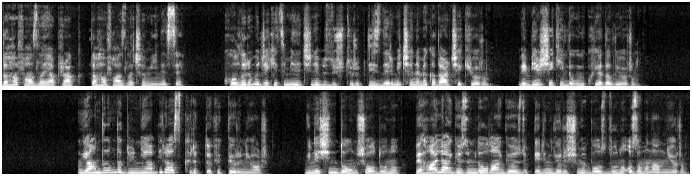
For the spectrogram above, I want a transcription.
Daha fazla yaprak, daha fazla çam iğnesi. Kollarımı ceketimin içine büzüştürüp dizlerimi çeneme kadar çekiyorum ve bir şekilde uykuya dalıyorum. Uyandığımda dünya biraz kırık dökük görünüyor. Güneşin doğmuş olduğunu ve hala gözümde olan gözlüklerin görüşümü bozduğunu o zaman anlıyorum.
